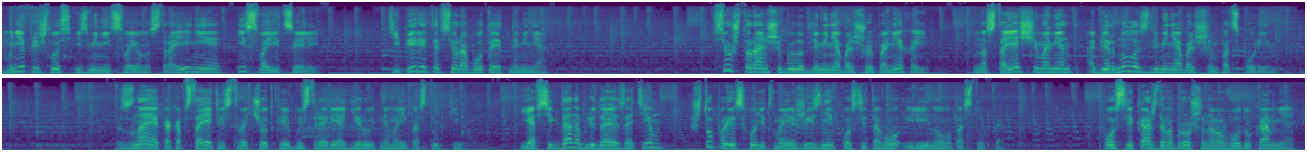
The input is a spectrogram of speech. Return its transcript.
Мне пришлось изменить свое настроение и свои цели. Теперь это все работает на меня. Все, что раньше было для меня большой помехой, в настоящий момент обернулось для меня большим подспорьем. Зная, как обстоятельства четко и быстро реагируют на мои поступки, я всегда наблюдаю за тем, что происходит в моей жизни после того или иного поступка. После каждого брошенного в воду камня –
